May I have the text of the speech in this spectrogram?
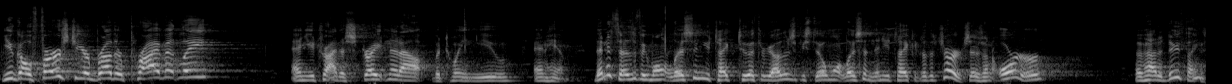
You go first to your brother privately and you try to straighten it out between you and him. Then it says if he won't listen, you take two or three others. If he still won't listen, then you take it to the church. There's an order of how to do things.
